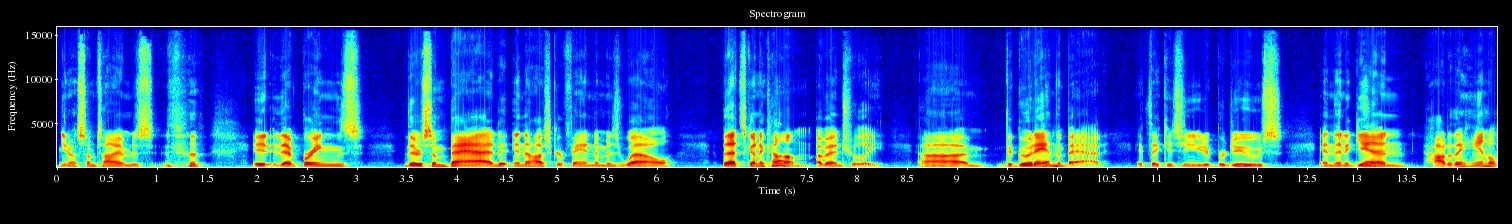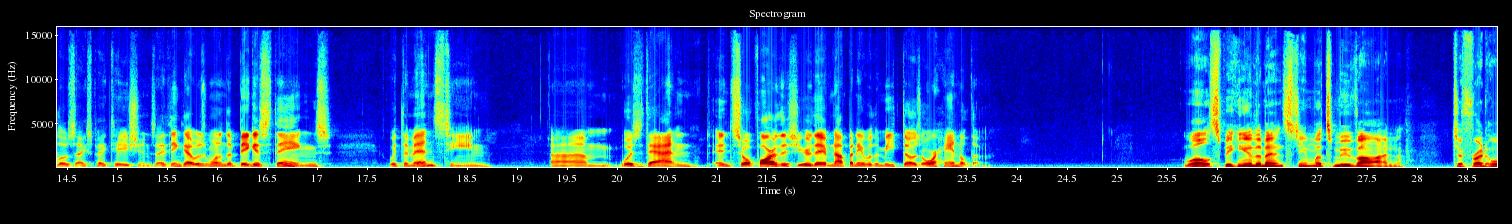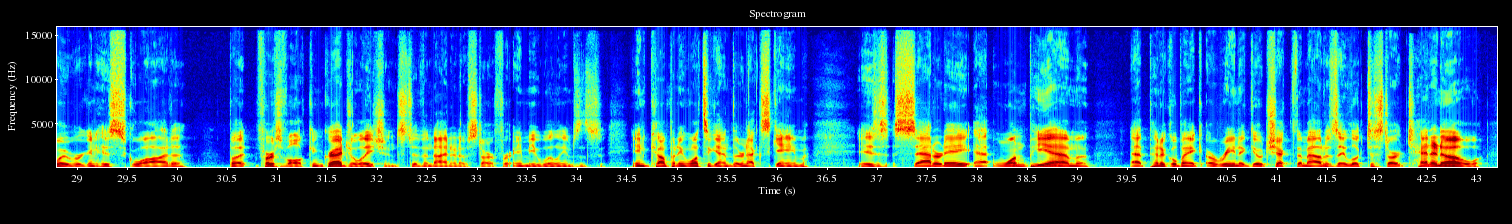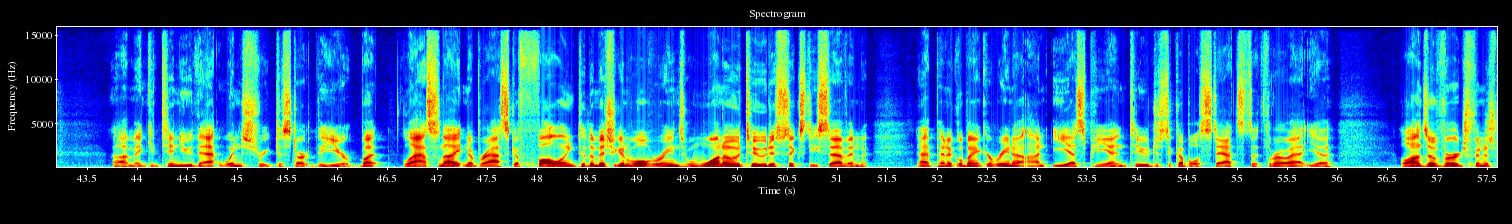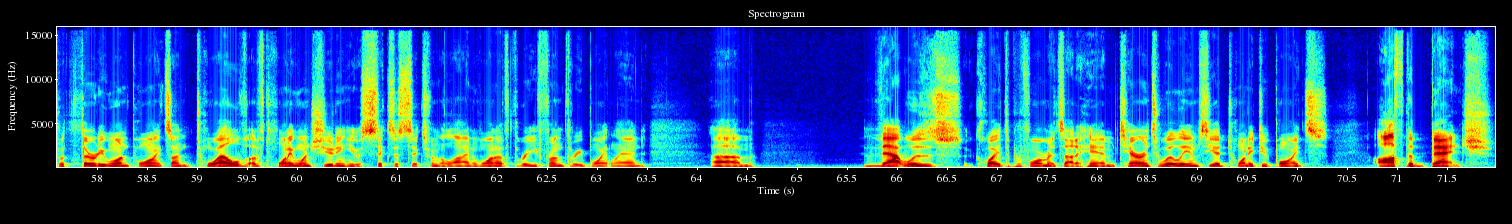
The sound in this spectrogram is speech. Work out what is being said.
you know, sometimes it that brings there's some bad in the Husker fandom as well. That's going to come eventually. Um, the good and the bad if they continue to produce. And then again, how do they handle those expectations? I think that was one of the biggest things with the men's team um, was that, and, and so far this year they have not been able to meet those or handle them. Well, speaking of the men's team, let's move on to Fred Hoiberg and his squad. But first of all, congratulations to the 9 0 start for Amy Williams and company. Once again, their next game is Saturday at 1 p.m. at Pinnacle Bank Arena. Go check them out as they look to start 10 0 um, and continue that win streak to start the year. But Last night, Nebraska falling to the Michigan Wolverines 102 to 67 at Pinnacle Bank Arena on ESPN2. Just a couple of stats to throw at you. Alonzo Verge finished with 31 points on 12 of 21 shooting. He was 6 of 6 from the line, 1 of 3 from three point land. Um, that was quite the performance out of him. Terrance Williams, he had 22 points off the bench,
